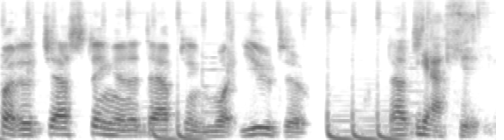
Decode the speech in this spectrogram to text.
but adjusting and adapting what you do. That's yes. the key.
